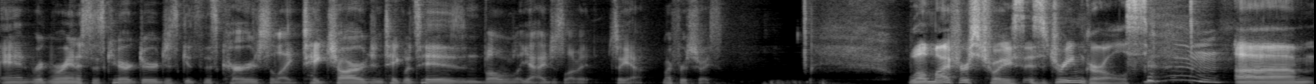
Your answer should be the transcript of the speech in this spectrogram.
and Rick Moranis' character just gets this courage to like take charge and take what's his, and blah blah. blah. Yeah, I just love it. So yeah, my first choice. Well, my first choice is Dreamgirls, Hmm. um,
